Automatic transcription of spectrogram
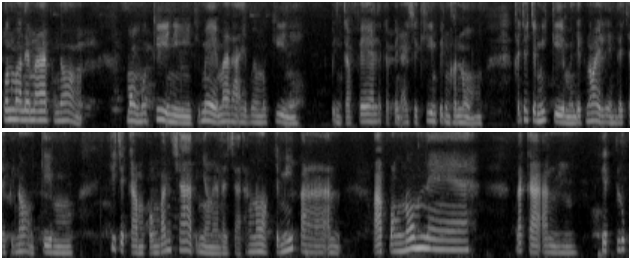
คนมาได้มาพี่น้อง มองเมื่อกี้นี่ที่แม่มาถ่ายเบิ่งเมื่อกี้นี่ เป็นกาแฟแล้วก็เป็นไอศครีมเป็นขนม เขาจะจะมีเกมเหมือนเด็กน้อยเล่นได้อจ้ะพี่น้องเกมกิจกรรมของบ้านชาติอย่างนั้นแหละจ้ะทางนอก จะมีปลาอันปลาปองนมแน่แล้วก็อันเฮ็ดลูก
